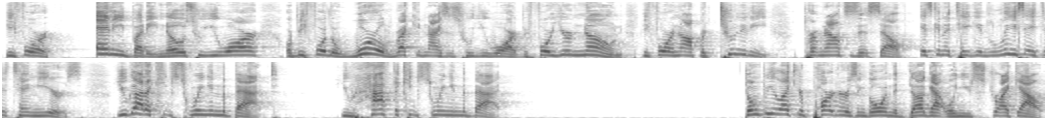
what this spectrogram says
before anybody knows who you are or before the world recognizes who you are, before you're known, before an opportunity pronounces itself, it's going to take at least eight to 10 years. You got to keep swinging the bat. You have to keep swinging the bat. Don't be like your partners and go in the dugout when you strike out.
